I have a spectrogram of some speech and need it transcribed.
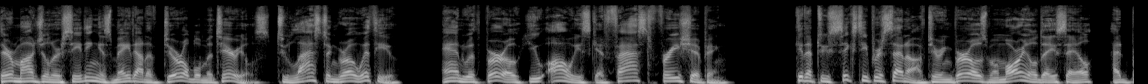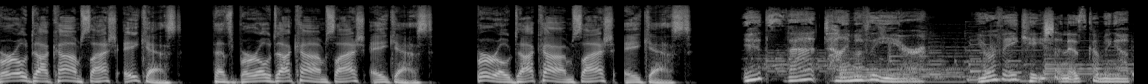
Their modular seating is made out of durable materials to last and grow with you. And with Burrow, you always get fast, free shipping. Get up to 60% off during Burrow's Memorial Day sale at burrow.com slash ACAST. That's burrow.com slash ACAST. burrow.com slash ACAST. It's that time of the year. Your vacation is coming up.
